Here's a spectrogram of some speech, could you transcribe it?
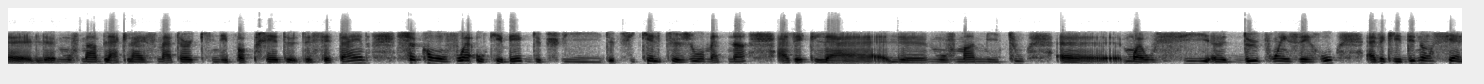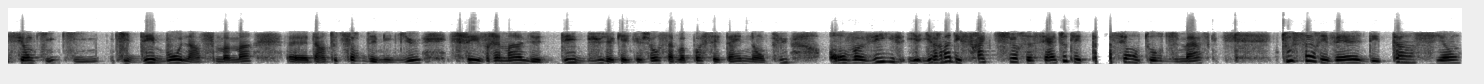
euh, le mouvement Black Lives Matter qui n'est pas prêt de, s'éteindre. Ce qu'on voit au Québec depuis depuis quelques jours maintenant avec le mouvement MeToo, moi aussi euh, 2.0, avec les dénonciations qui, qui, qui déboulent en ce moment dans toutes sortes de milieux, c'est vraiment le début de quelque chose. Ça va pas s'éteindre non plus. On va vivre. Il y a- vraiment des fractures sociales, toutes les tensions autour du masque. Tout ça révèle des tensions,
